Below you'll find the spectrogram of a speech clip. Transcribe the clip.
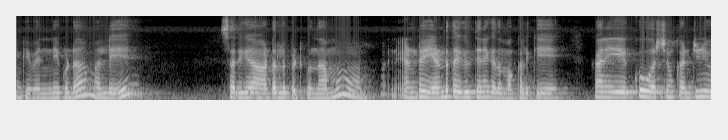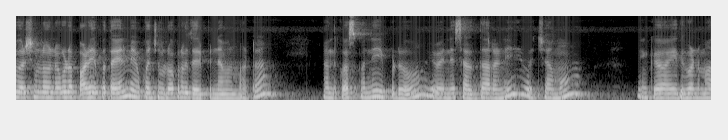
ఇంక ఇవన్నీ కూడా మళ్ళీ సరిగా ఆర్డర్లో పెట్టుకుందాము. అంటే ఎండ తగిలితేనే కదా మొక్కలకి కానీ ఎక్కువ వర్షం కంటిన్యూ వర్షంలో ఉన్నా కూడా పాడైపోతాయని మేము కొంచెం లోపలికి జరిపినామన్నమాట. అందుకోసమని ఇప్పుడు ఇవన్నీ సర్దాలని వచ్చాము. ఇంకా ఇదిగోండి మా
